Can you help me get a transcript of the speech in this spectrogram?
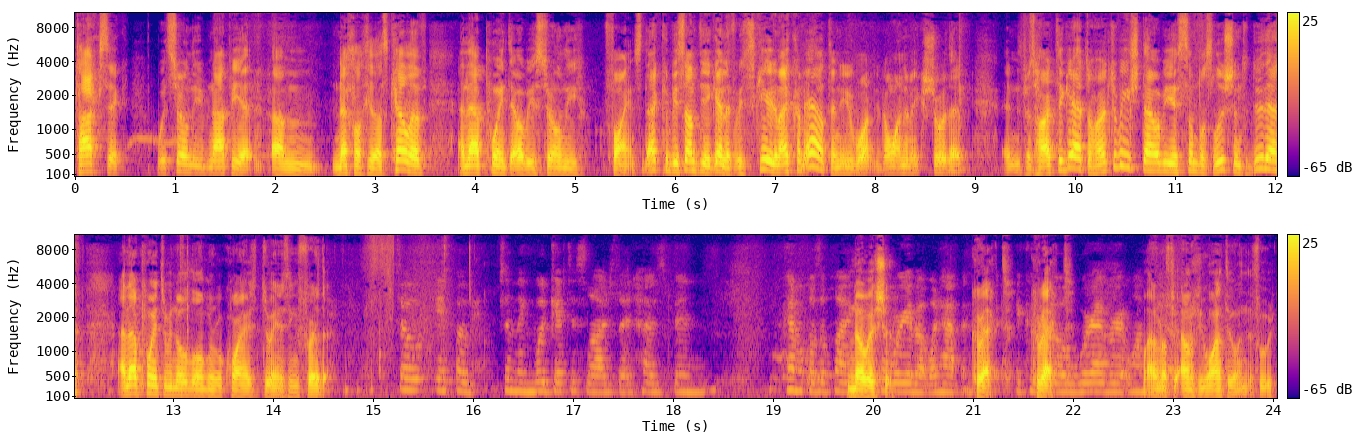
toxic, would certainly not be a um, nechal chilas kelev. And that point, that would be certainly fine. So that could be something again. If we're scared, it might come out, and you want you don't want to make sure that. And if it's hard to get or hard to reach, that would be a simple solution to do that. At that point, we're no longer required to do anything further. So, if a, something would get dislodged that has been chemicals applied. No issue. worry about what happens. Correct. It could Correct. Go wherever it wants. Well, I don't know if you, I don't know if you want to in the food,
